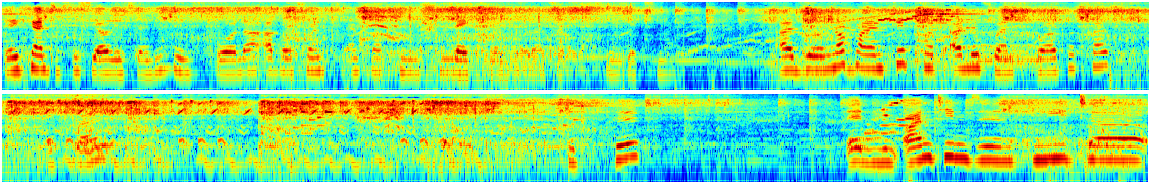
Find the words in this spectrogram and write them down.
Ich kannte, das ist ja auch nicht sein Lieblingsbrawler, aber Frank ist einfach ein schlechter Brawler, sag ich jetzt mal. Also nochmal ein Tipp, hört alle Franks Brawl Podcast. Echt geil. Gekillt. In dem anderen Team sind Nita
